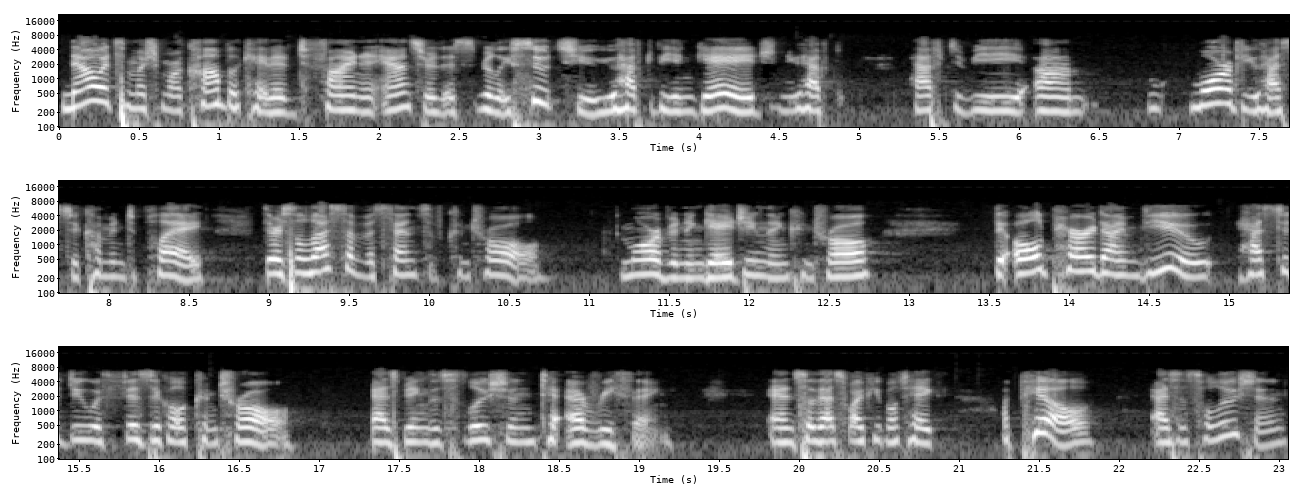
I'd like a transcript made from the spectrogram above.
Now it's much more complicated to find an answer that really suits you. You have to be engaged, and you have to have to be um, more of you has to come into play. There's less of a sense of control, more of an engaging than control. The old paradigm view has to do with physical control as being the solution to everything. And so that's why people take a pill as a solution.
